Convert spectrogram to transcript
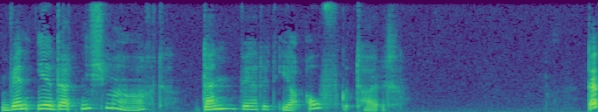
Wenn ihr das nicht macht, dann werdet ihr aufgeteilt. Das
